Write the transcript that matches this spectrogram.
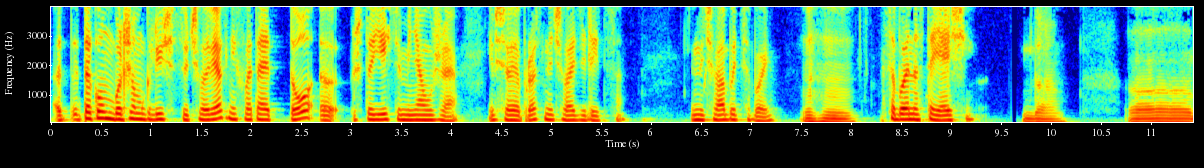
э, такому большому количеству человек не хватает то, э, что есть у меня уже. И все, я просто начала делиться. И начала быть собой. Мгм. Собой настоящей. Да. Э,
